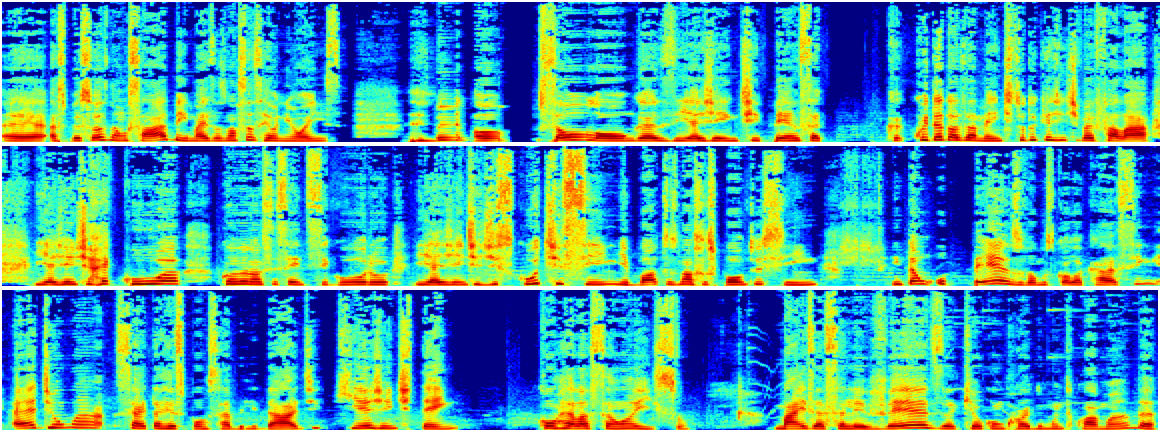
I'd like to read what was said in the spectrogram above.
É, as pessoas não sabem, mas as nossas reuniões são longas e a gente pensa cuidadosamente tudo que a gente vai falar e a gente recua quando não se sente seguro e a gente discute sim e bota os nossos pontos sim. Então, o peso, vamos colocar assim, é de uma certa responsabilidade que a gente tem com relação a isso. Mas essa leveza, que eu concordo muito com a Amanda,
